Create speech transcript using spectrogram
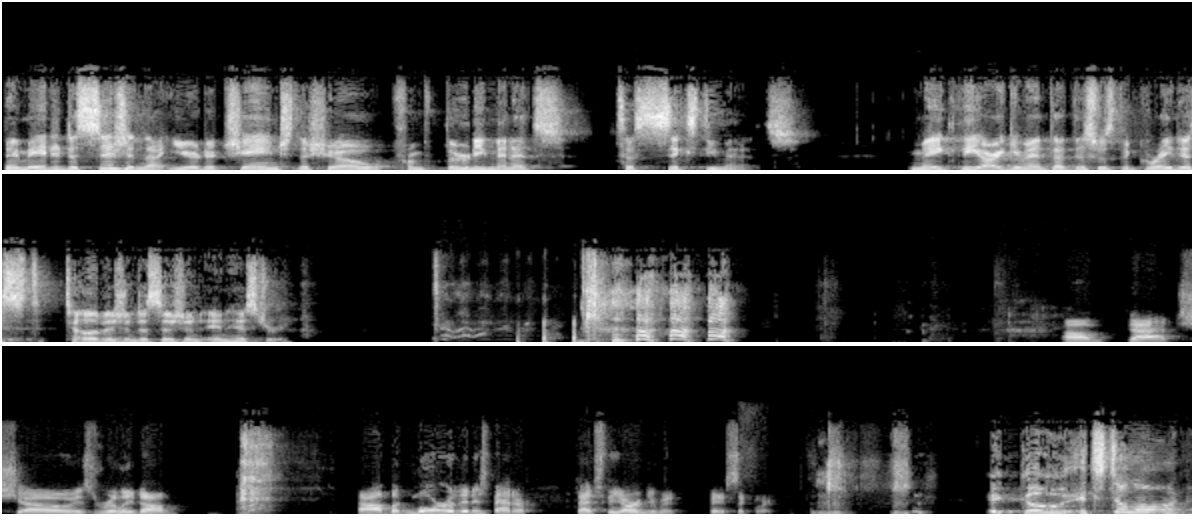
They made a decision that year to change the show from 30 minutes to 60 minutes. Make the argument that this was the greatest television decision in history. um, that show is really dumb, uh, but more of it is better. That's the argument, basically. It go it's still on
